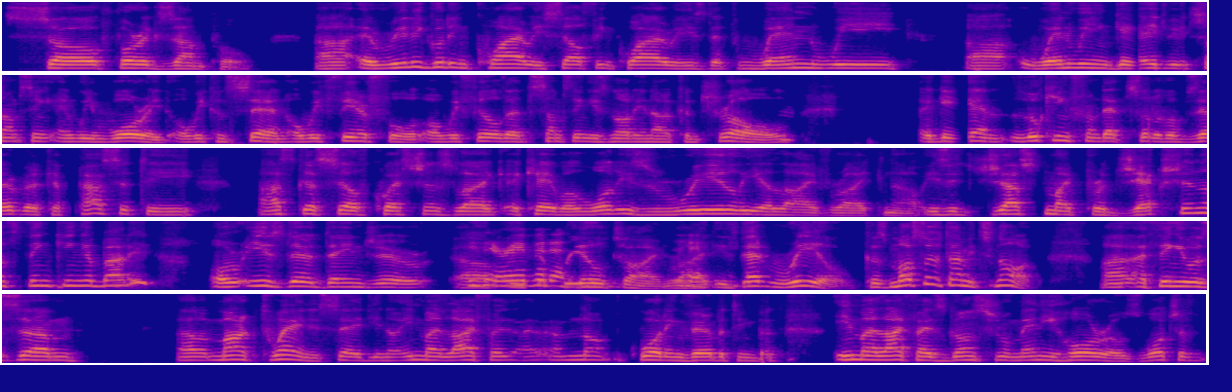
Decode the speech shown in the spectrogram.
So, for example, uh, a really good inquiry, self-inquiry, is that when we uh, when we engage with something and we worried or we concerned or we fearful or we feel that something is not in our control, mm-hmm. again, looking from that sort of observer capacity, ask ourselves questions like, okay, well, what is really alive right now? Is it just my projection of thinking about it? Or is there danger uh, is there evidence? real time, right? Is that real? Because most of the time it's not. Uh, I think it was um, uh, Mark Twain who said, you know, in my life, I, am not quoting verbatim, but in my life, I've gone through many horrors. What of,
